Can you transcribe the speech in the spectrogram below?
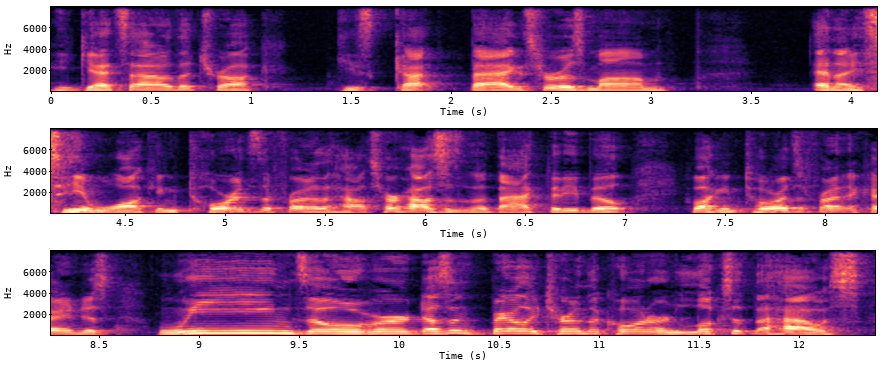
He gets out of the truck. He's got bags for his mom. And I see him walking towards the front of the house. Her house is in the back that he built. He's walking towards the front and kind of just leans over, doesn't barely turn the corner and looks at the house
